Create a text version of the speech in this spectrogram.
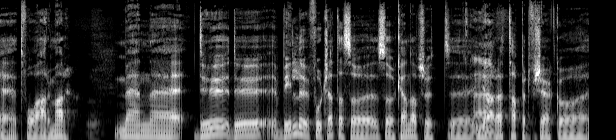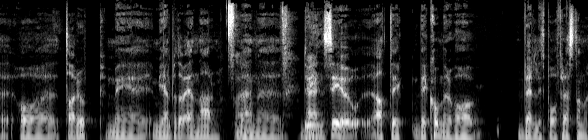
eh, två armar. Men eh, du, du, vill du fortsätta så, så kan du absolut eh, Ja. göra ett tappert försök och, och ta det upp med, med hjälp av en arm. Ja. Men eh, du Nej. inser ju att det, det kommer att vara väldigt påfrestande.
